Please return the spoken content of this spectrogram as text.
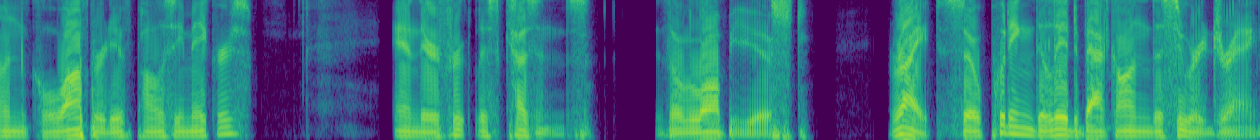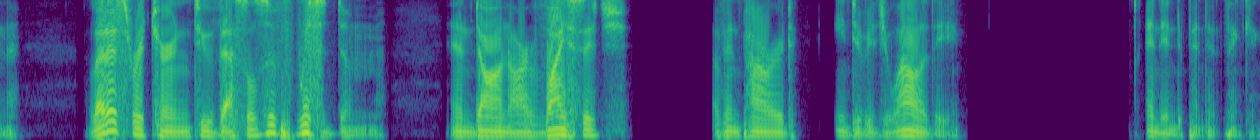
uncooperative policymakers and their fruitless cousins, the lobbyist. Right, so putting the lid back on the sewer drain, let us return to vessels of wisdom and don our visage of empowered individuality and independent thinking.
